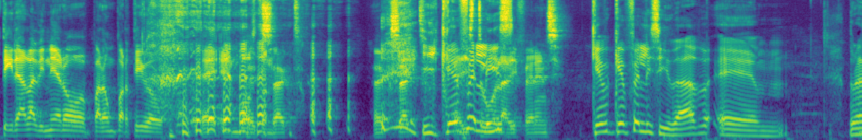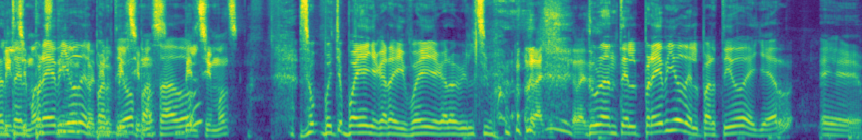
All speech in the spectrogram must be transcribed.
tirara dinero para un partido eh, en Boston. Exacto. Exacto. Y qué Ahí estuvo feliz. la diferencia. Qué, qué felicidad. eh, durante Bill el Simmons, previo Bill- del Bill partido Simmons, pasado. Bill Simmons. Voy a llegar ahí, voy a llegar a Bill Simmons. Gracias, gracias. Durante el previo del partido de ayer, eh,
